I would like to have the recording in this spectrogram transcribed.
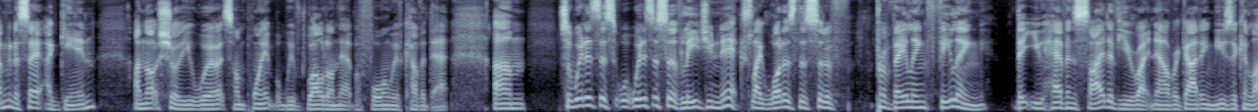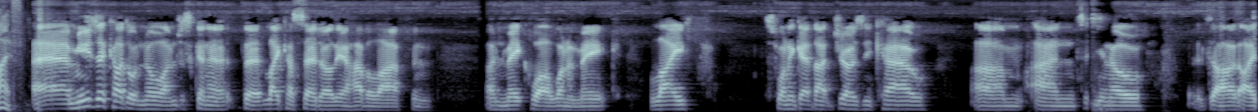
I'm going to say again. I'm not sure you were at some point, but we've dwelled on that before and we've covered that. Um, so where does this where does this sort of lead you next? Like what is the sort of prevailing feeling that you have inside of you right now regarding music and life? Uh, music, I don't know. I'm just gonna, the, like I said earlier, have a laugh and and make what I want to make. Life, just want to get that Jersey cow, um, and you know, I,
